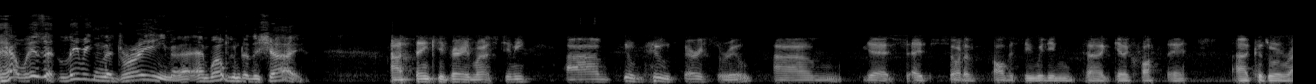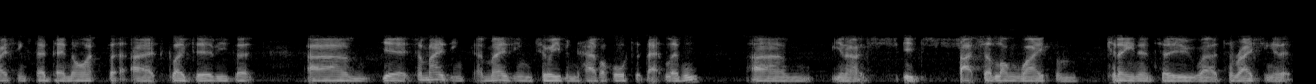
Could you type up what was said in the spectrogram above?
How is it living the dream? Uh, and welcome to the show. Uh, thank you very much, Jimmy. Um, still very surreal. Um, yeah, it's, it's, sort of obviously we didn't uh, get across there because uh, we were racing Saturday night but, uh, at Globe Derby, but um, yeah, it's amazing, amazing to even have a horse at that level. Um, you know, it's it's such a long way from Kadina to uh, to racing at,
